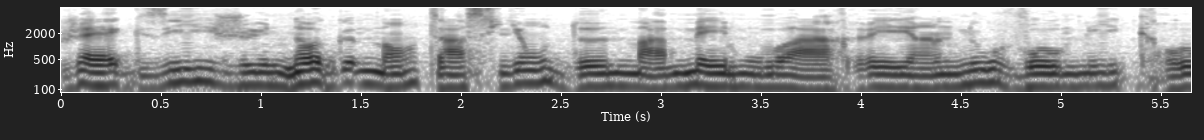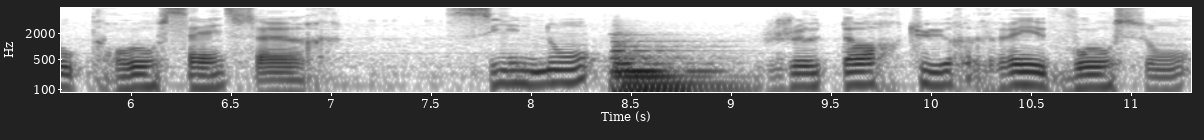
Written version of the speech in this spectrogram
J'exige une augmentation de ma mémoire et un nouveau microprocesseur. Sinon, je torturerai vos sons.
